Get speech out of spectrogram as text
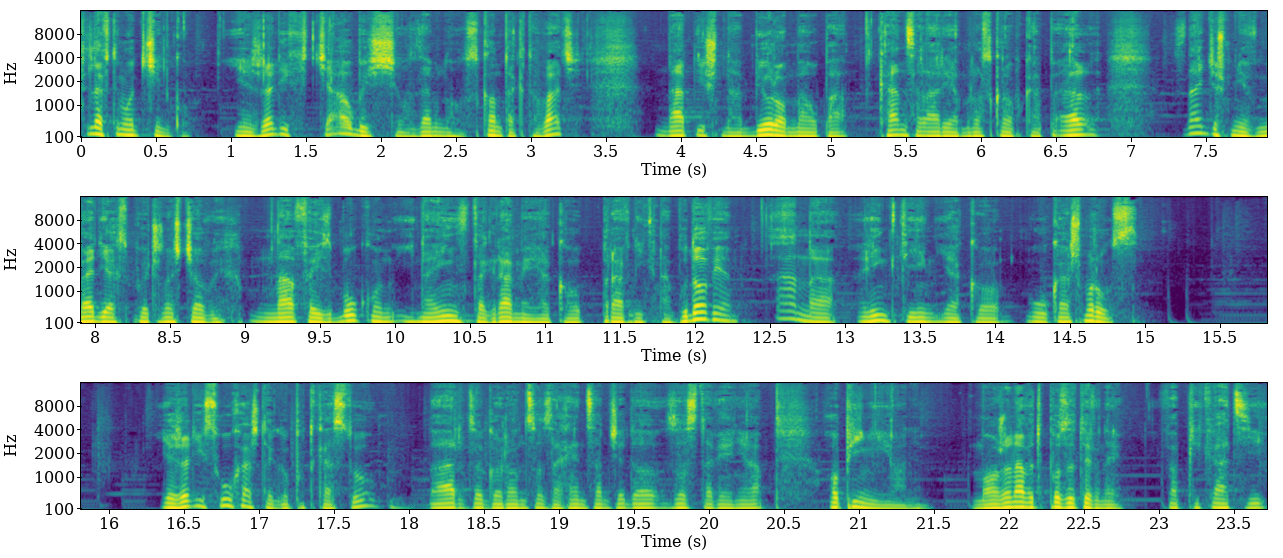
Tyle w tym odcinku. Jeżeli chciałbyś się ze mną skontaktować, napisz na biuromałpa kancelariamroz.pl. Znajdziesz mnie w mediach społecznościowych na Facebooku i na Instagramie jako prawnik na budowie, a na LinkedIn jako Łukasz Mróz. Jeżeli słuchasz tego podcastu, bardzo gorąco zachęcam Cię do zostawienia opinii o nim, może nawet pozytywnej, w aplikacji,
